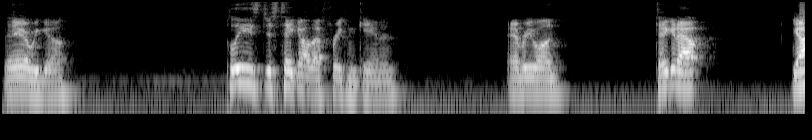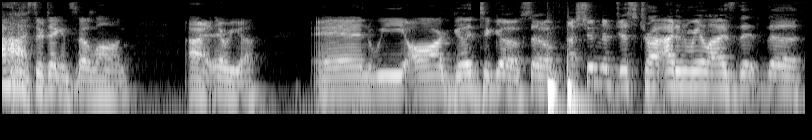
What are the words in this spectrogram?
There we go. Please just take out that freaking cannon. Everyone. Take it out. Gosh, they're taking so long. Alright, there we go. And we are good to go. So, I shouldn't have just tried. I didn't realize that the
